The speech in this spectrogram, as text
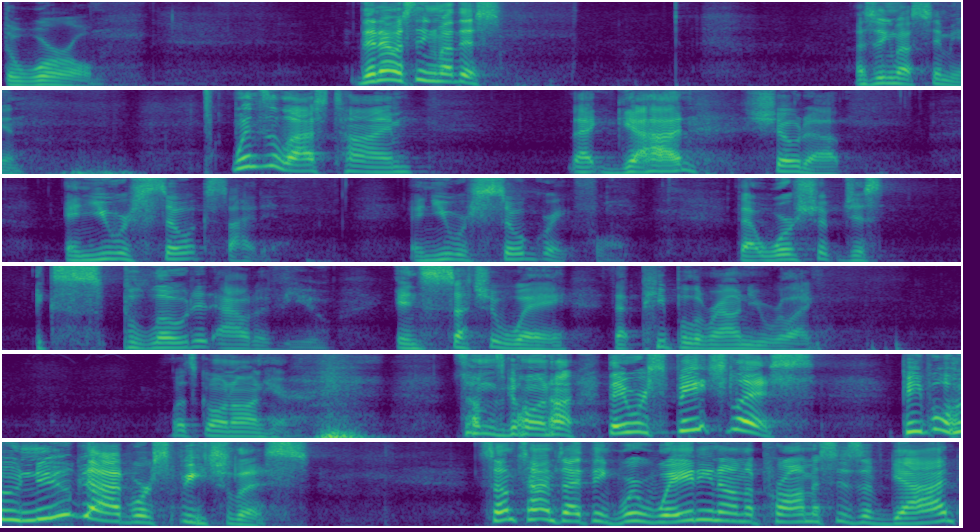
the world. Then I was thinking about this. I was thinking about Simeon. When's the last time that God showed up and you were so excited and you were so grateful that worship just exploded out of you in such a way that people around you were like, What's going on here? Something's going on. They were speechless. People who knew God were speechless. Sometimes I think we're waiting on the promises of God,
